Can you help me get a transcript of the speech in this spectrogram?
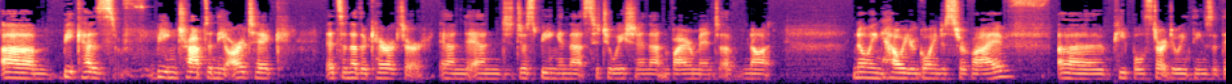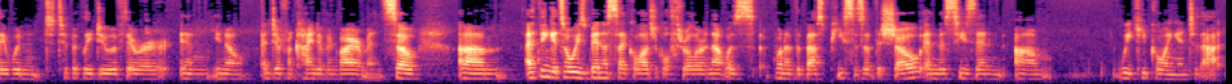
um, because being trapped in the Arctic, it's another character, and and just being in that situation in that environment of not knowing how you're going to survive. Uh, people start doing things that they wouldn't typically do if they were in you know a different kind of environment. So um, I think it's always been a psychological thriller, and that was one of the best pieces of the show. And this season, um, we keep going into that.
